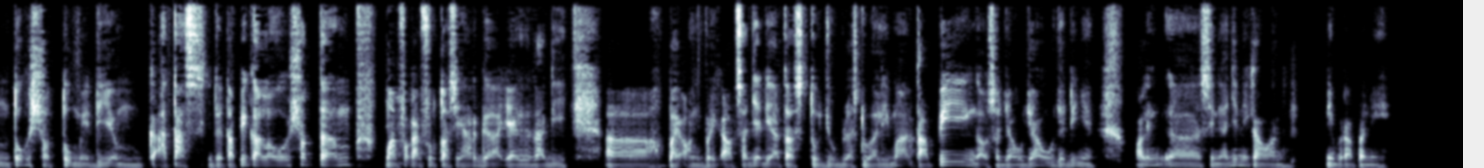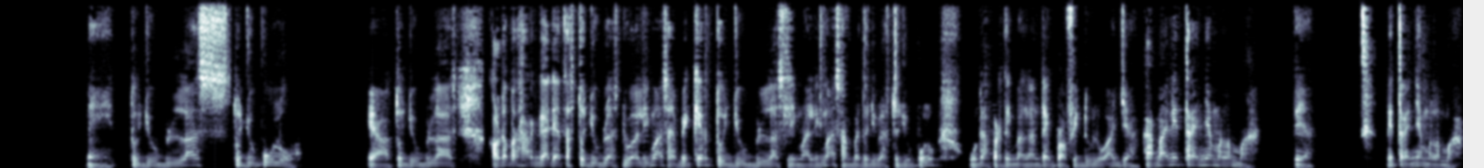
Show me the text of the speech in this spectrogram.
untuk short to medium ke atas gitu. Tapi kalau short term manfaatkan fluktuasi harga ya itu tadi uh, buy on breakout saja di atas 1725 tapi nggak usah jauh-jauh jadinya. Paling uh, sini aja nih kawan. Ini berapa nih? Nih, 1770. Ya, 17. Kalau dapat harga di atas 1725, saya pikir 1755 sampai 1770 udah pertimbangan take profit dulu aja. Karena ini trennya melemah, gitu ya. Ini trennya melemah.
